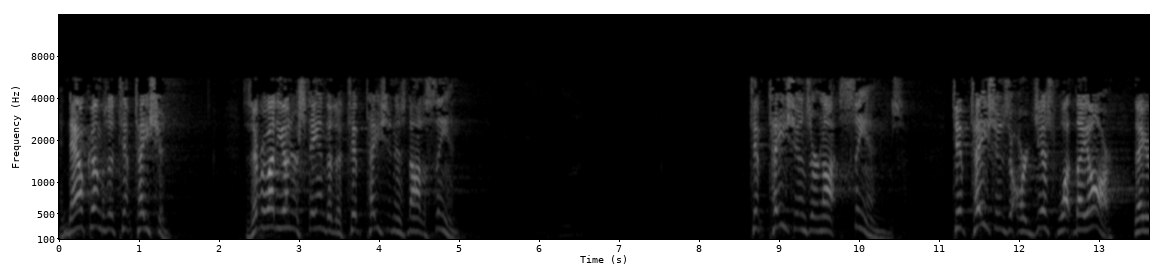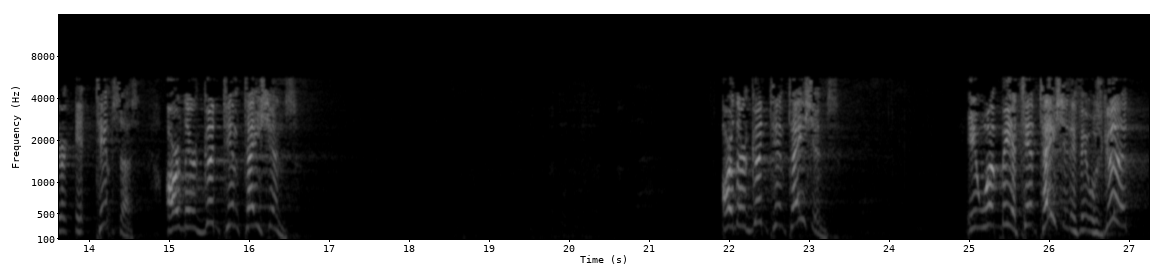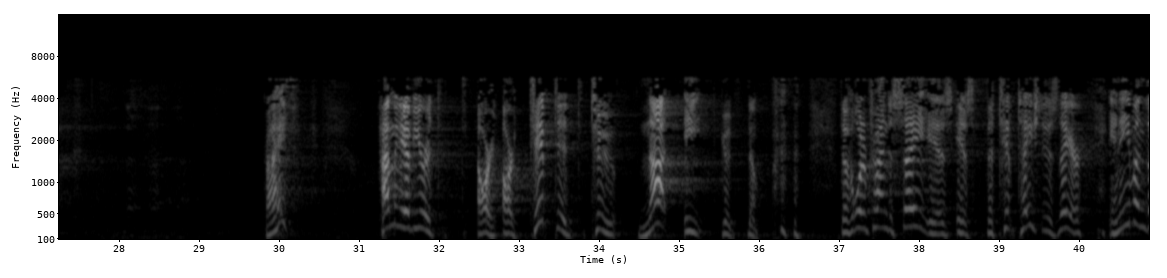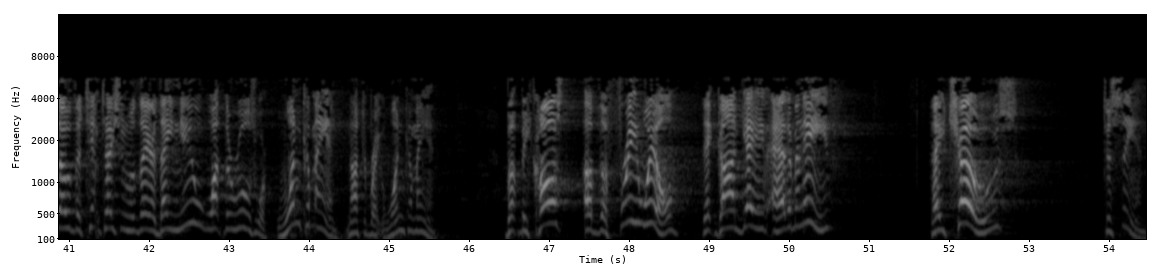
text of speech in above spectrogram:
And now comes a temptation. Does everybody understand that a temptation is not a sin? Temptations are not sins. Temptations are just what they are. They are it tempts us. Are there good temptations? Are there good temptations? It wouldn't be a temptation if it was good. Right? How many of you are, are, are tempted to not eat good? No. what I'm trying to say is, is the temptation is there. And even though the temptation was there, they knew what the rules were. One command, not to break one command. But because of the free will that God gave Adam and Eve, they chose to sin.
